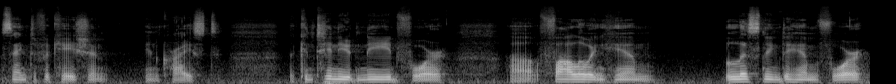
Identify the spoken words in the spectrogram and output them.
sanctification in Christ, the continued need for uh, following Him, listening to Him for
